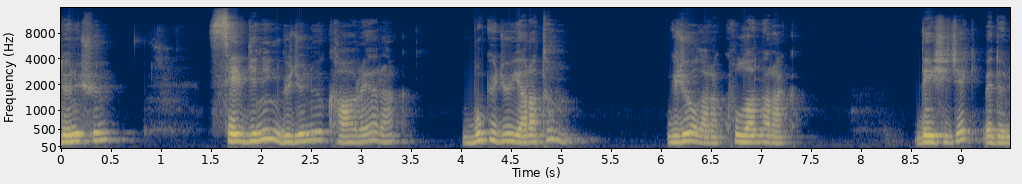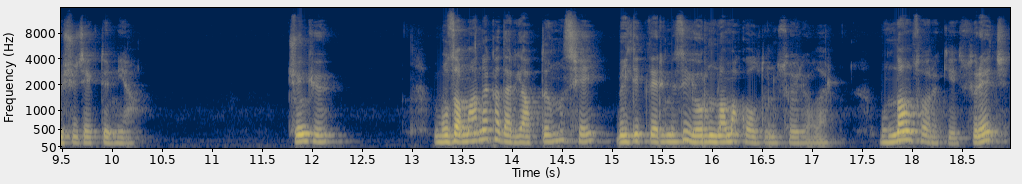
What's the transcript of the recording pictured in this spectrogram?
Dönüşüm sevginin gücünü kavrayarak bu gücü yaratım gücü olarak kullanarak değişecek ve dönüşecek dünya. Çünkü bu zamana kadar yaptığımız şey bildiklerimizi yorumlamak olduğunu söylüyorlar. Bundan sonraki süreç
